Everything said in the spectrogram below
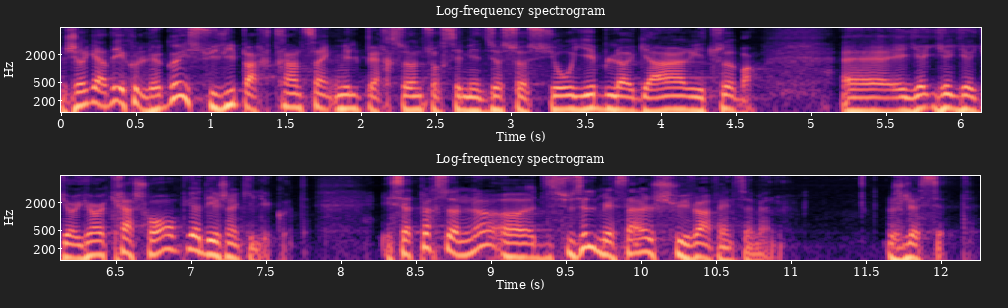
J'ai regardé, écoute, le gars est suivi par 35 000 personnes sur ses médias sociaux, il est blogueur et tout ça. Bon, euh, il y, a, y, a, y, a, un crachoir, puis il y a des gens qui l'écoutent. Et cette personne-là a diffusé le message suivant en fin de semaine. Je le cite.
